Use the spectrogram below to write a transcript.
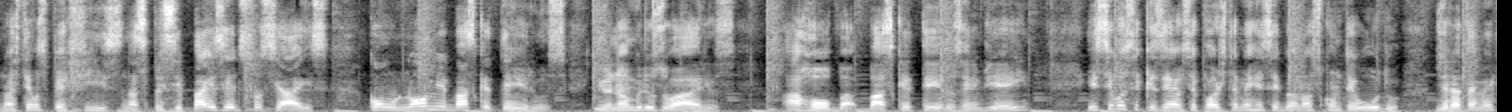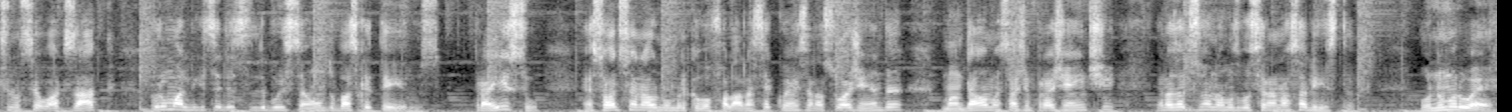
nós temos perfis nas principais redes sociais com o nome Basqueteiros e o nome de usuários BasqueteirosNBA. E se você quiser, você pode também receber o nosso conteúdo diretamente no seu WhatsApp por uma lista de distribuição do Basqueteiros. Para isso, é só adicionar o número que eu vou falar na sequência na sua agenda, mandar uma mensagem para a gente e nós adicionamos você na nossa lista. O número é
